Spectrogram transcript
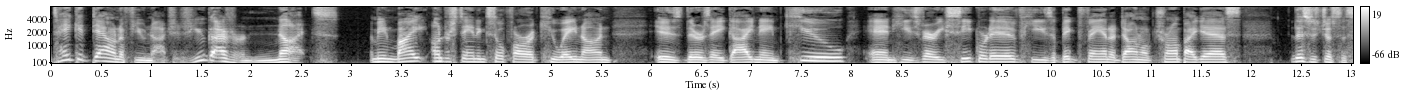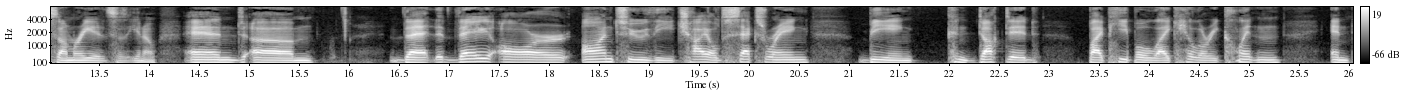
take it down a few notches. You guys are nuts. I mean, my understanding so far of QAnon is there's a guy named Q, and he's very secretive. He's a big fan of Donald Trump, I guess. This is just a summary. It's you know, and um, that they are onto the child sex ring being conducted by people like Hillary Clinton, and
